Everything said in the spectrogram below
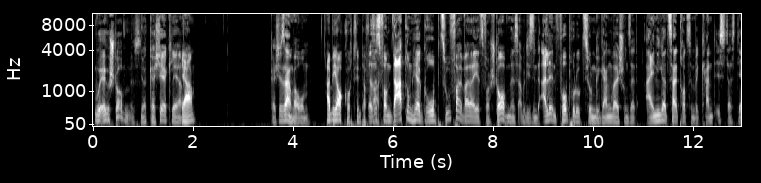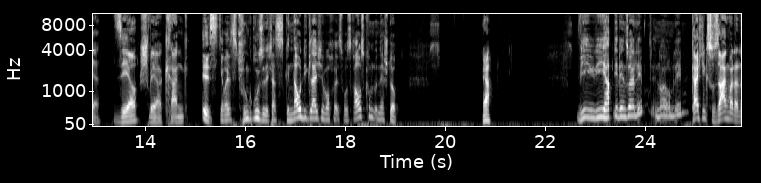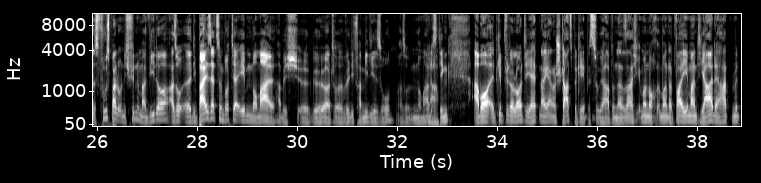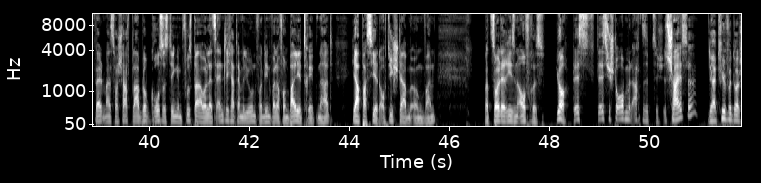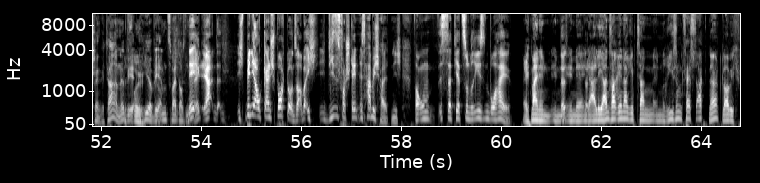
wo er gestorben ist. Ja, kann ich dir erklären. Ja, Kann ich dir sagen, warum. Habe ich auch kurz hinterfragt. Das ist vom Datum her grob Zufall, weil er jetzt verstorben ist, aber die sind alle in Vorproduktion gegangen, weil schon seit einiger Zeit trotzdem bekannt ist, dass der sehr schwer krank ist. Ja, aber das ist schon gruselig, dass es genau die gleiche Woche ist, wo es rauskommt und er stirbt. ja. Wie, wie habt ihr den so erlebt in eurem Leben? Kann ich nichts zu sagen, weil das ist Fußball und ich finde mal wieder, also äh, die Beisetzung wird ja eben normal, habe ich äh, gehört, oder will die Familie so, also ein normales Ja. Ding. Aber es gibt wieder Leute, die hätten da gerne ein Staatsbegräbnis zu gehabt und da sage ich immer noch immer, das war jemand, ja, der hat mit Weltmeisterschaft, bla, bla, großes Ding im Fußball, aber letztendlich hat er Millionen verdient, weil er von Ball getreten hat. Ja, passiert, auch die sterben irgendwann. Was soll der Riesenaufriss? Ja, der ist, der ist gestorben mit 78. Ist scheiße, Der hat viel für Deutschland getan, ne? Früh. hier, WM 2006. Nee, ja, ich bin ja auch kein Sportler und so, aber ich, dieses Verständnis habe ich halt nicht. Warum ist das jetzt so ein Riesenbohai? Ich meine, in, in, Das- in, der, in der Allianz Arena gibt es ja einen, einen Riesenfestakt, ne? Glaube ich, Ja,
